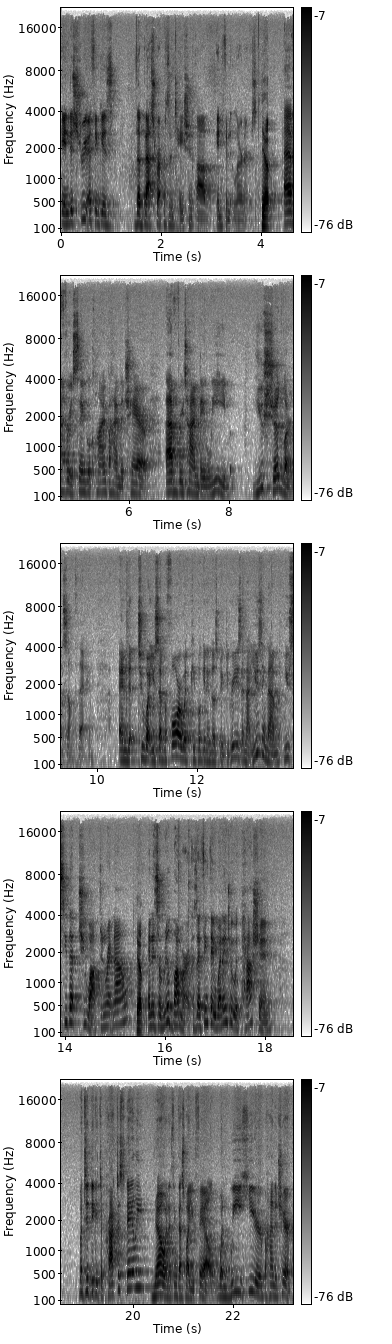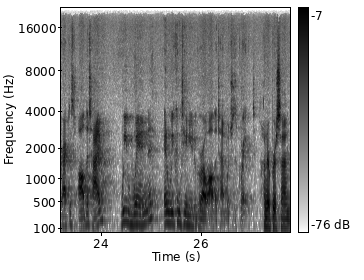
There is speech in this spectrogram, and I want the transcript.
industry, I think, is the best representation of infinite learners. Yep. every single client behind the chair, every time they leave, you should learn something. And to what you said before with people getting those big degrees and not using them, you see that too often right now. Yep. And it's a real bummer because I think they went into it with passion, but did they get to practice daily? No, and I think that's why you fail. When we here behind the chair practice all the time, we win and we continue to grow all the time, which is great. Hundred percent.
